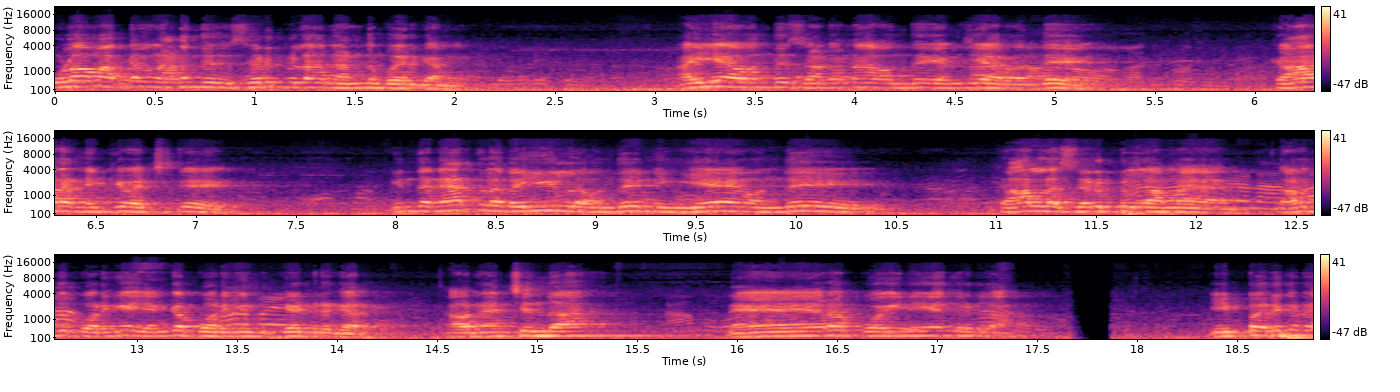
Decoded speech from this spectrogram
உலமாக்கள் நடந்து செருப்பில்லாத நடந்து போயிருக்காங்க. ஐயா வந்து சடனாக வந்து எம்ஜிஆர் வந்து காரை நிற்க வச்சுட்டு இந்த நேரத்தில் வெயிலில் வந்து நீங்கள் ஏன் வந்து காலில் செருப்பு இல்லாமல் நடந்து போறீங்க? எங்கே போறீங்கன்னு கேட்டிருக்காரு. அவர் நினச்சிருந்தா நேராக போயினே இருக்கலாம் இப்போ இருக்கிற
